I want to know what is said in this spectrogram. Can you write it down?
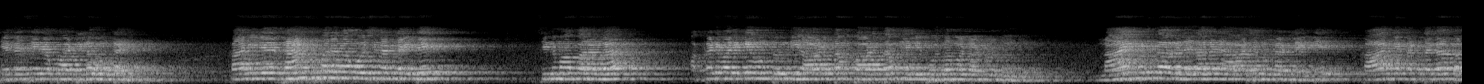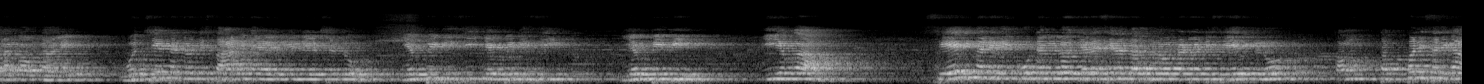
జనసేన పార్టీలో ఉంటాయి. కానీ ఇదే ఫ్యాన్స్ పరంగా మోసినట్లయితే సినిమా పరంగా అక్కడి వరకే ఉంటుంది ఆడతాం పాడతాం వెళ్ళిపోతాం అన్నట్టు ఉంటుంది నాయకుడిగా వెదగాలనే ఆశ ఉన్నట్లయితే కార్యకర్తగా బలంగా ఉండాలి. వచ్చేటటువంటి స్థానిక ఎలక్షన్లు ఎంపీటీసీ ఎంపీటీసీ ఎంపీపీ ఈ యొక్క సేవింగ్ అనేది కూటమిలో జనసేన తరఫున ఉన్నటువంటి సేవింగ్ను తప్పనిసరిగా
